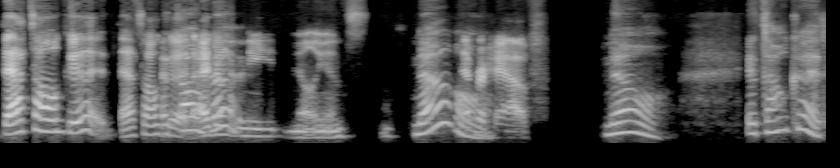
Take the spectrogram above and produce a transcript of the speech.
that's all good that's all good all i good. don't need millions no never have no it's all good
